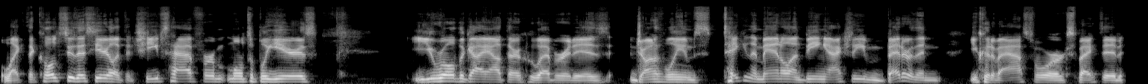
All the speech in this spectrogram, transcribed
like the Colts do this year, like the Chiefs have for multiple years, you roll the guy out there, whoever it is. Jonathan Williams taking the mantle and being actually even better than you could have asked for or expected.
